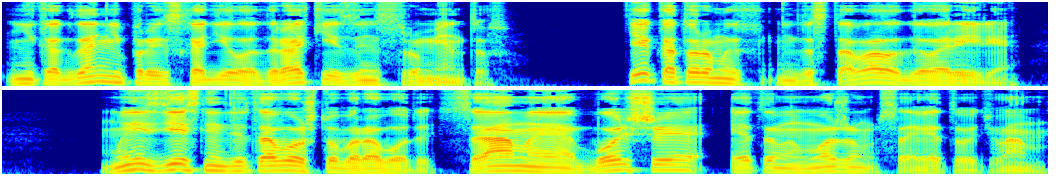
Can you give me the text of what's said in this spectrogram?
никогда не происходило драки из-за инструментов. Те, которым их недоставало, говорили: "Мы здесь не для того, чтобы работать. Самое большее это мы можем советовать вам".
